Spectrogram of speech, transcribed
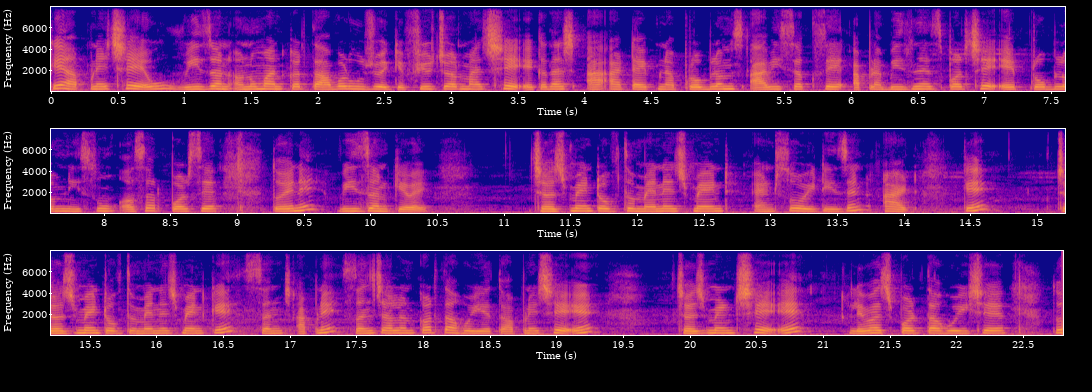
કે આપણે છે એવું વિઝન અનુમાન કરતાં આવડવું જોઈએ કે ફ્યુચરમાં છે એ કદાચ આ આ ટાઈપના પ્રોબ્લેમ્સ આવી શકશે, આપણા બિઝનેસ પર છે એ પ્રોબ્લેમની શું અસર પડશે, તો એને વિઝન કહેવાય. Judgement of the management and so it is an art. કે જજમેન્ટ ઓફ ધ મેનેજમેન્ટ કે આપણે સંચાલન કરતા હોઈએ તો આપણે છે એ જજમેન્ટ છે એ લેવા જ પડતા હોય છે. તો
